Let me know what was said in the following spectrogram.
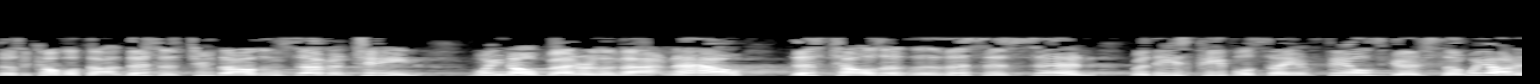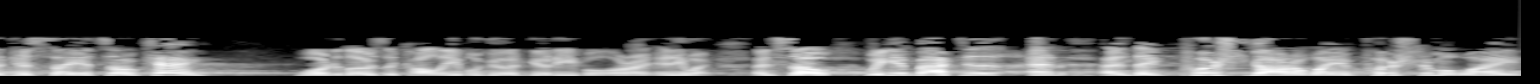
there's a couple thought. This is 2017. We know better than that now. This tells us that this is sin. But these people say it feels good, so we ought to just say it's okay. What are those that call evil good, good evil? Alright, anyway. And so, we get back to, and, and they pushed God away and pushed him away,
